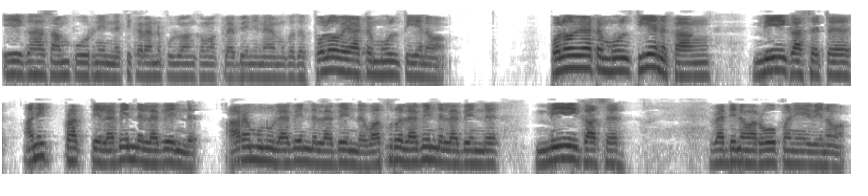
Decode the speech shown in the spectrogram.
ඒ ගහ සම්පූර්ණයෙන් නැති කරන්න පුළුවන්කමක් ලැබෙන්නේ නැහැ මොකද පොළොව යට මුල් තියෙනවා. පොළොව යට මුල් තියෙනකන් මේ ගසට අනිත් ප්‍රත්‍ය ලැබෙන්න ලැබෙන්න අරමුණු ලැබෙන්න ලැබෙන්න වතුර ලැබෙන්න ලැබෙන්න මේ ගස වැඩෙනවා රෝපණය වෙනවා.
